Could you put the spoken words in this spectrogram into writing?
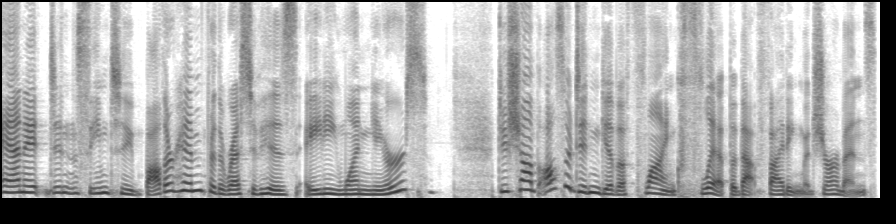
and it didn't seem to bother him for the rest of his 81 years. Duchamp also didn't give a flying flip about fighting the Germans.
